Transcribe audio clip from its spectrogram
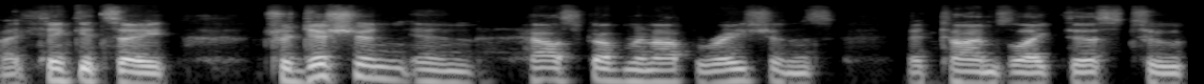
I think it's a tradition in House government operations at times like this to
